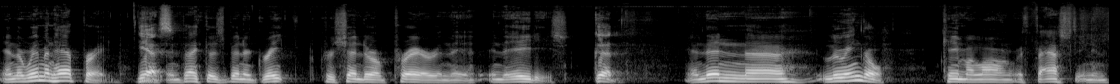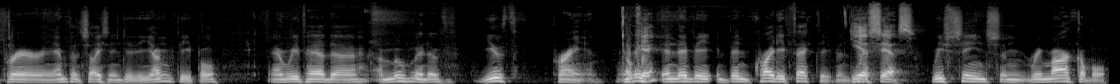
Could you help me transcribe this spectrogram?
And the women have prayed. Yes. In fact, there's been a great crescendo of prayer in the, in the 80s. Good. And then uh, Lou Engle came along with fasting and prayer and emphasizing to the young people. And we've had a, a movement of youth praying. And okay. They, and they've been, been quite effective. In yes, yes. We've seen some remarkable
